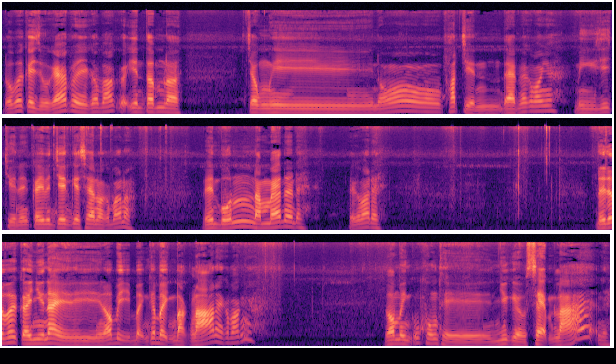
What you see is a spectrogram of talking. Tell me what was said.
Đối với cây rủi ghép thì các bác yên tâm là trồng thì nó phát triển đẹp nhé các bác nhé mình di chuyển lên cây bên trên kia xem nào các bác nào lên 4 5 mét nữa đây. Đây các bác đây. Đây đối với cây như này thì nó bị bệnh cái bệnh bạc lá này các bác nhé. Do mình cũng không thể như kiểu xẹm lá này.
